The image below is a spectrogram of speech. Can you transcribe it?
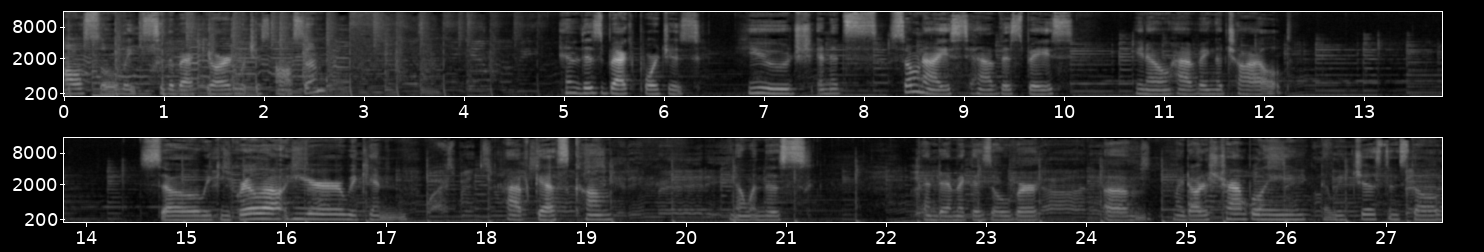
also leads to the backyard which is awesome. And this back porch is huge and it's so nice to have this space you know having a child. So we can grill out here we can have guests come you know when this pandemic is over. Um, my daughter's trampoline that we just installed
